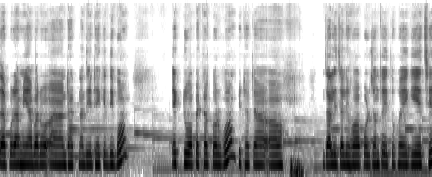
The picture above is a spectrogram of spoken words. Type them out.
তারপরে আমি আবারও ঢাকনা দিয়ে ঢেকে দিব। একটু অপেক্ষা করব। পিঠাটা জালি জালি হওয়া পর্যন্ত এই তো হয়ে গিয়েছে।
